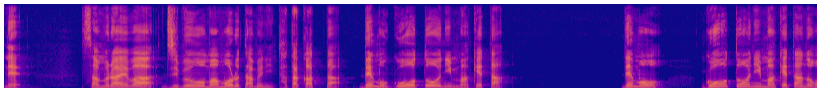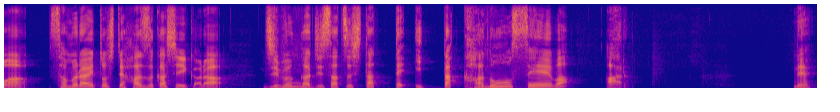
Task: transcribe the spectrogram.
ー、ね侍は自分を守るために戦った。でも強盗に負けた。でも強盗に負けたのは侍として恥ずかしいから自分が自殺したって言った可能性はある。ね。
